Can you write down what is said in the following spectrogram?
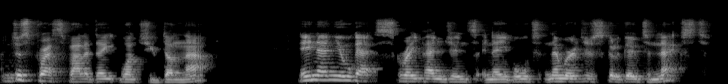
And just press validate once you've done that. And then you'll get scrape engines enabled, and then we're just going to go to next.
